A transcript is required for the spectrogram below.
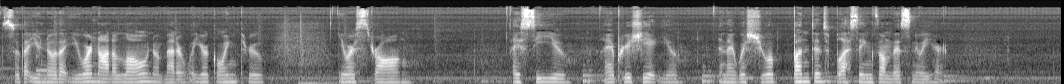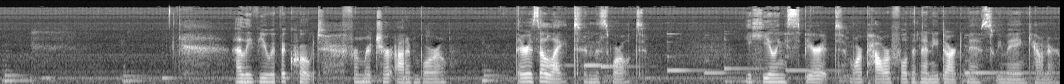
so that you know that you are not alone no matter what you're going through. You are strong. I see you. I appreciate you. And I wish you abundant blessings on this new year. I leave you with a quote from Richard Attenborough There is a light in this world a healing spirit more powerful than any darkness we may encounter.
